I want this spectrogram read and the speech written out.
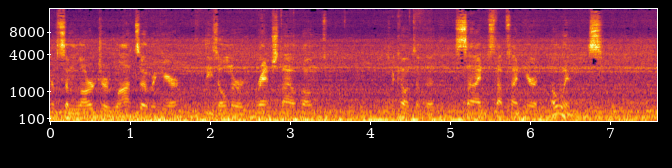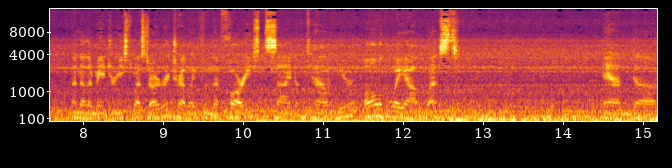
Have some larger lots over here, these older ranch style homes. So we come to the sign, stop sign here at Owens. Another major east-west artery traveling from the far east side of town here, all the way out west. And uh,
